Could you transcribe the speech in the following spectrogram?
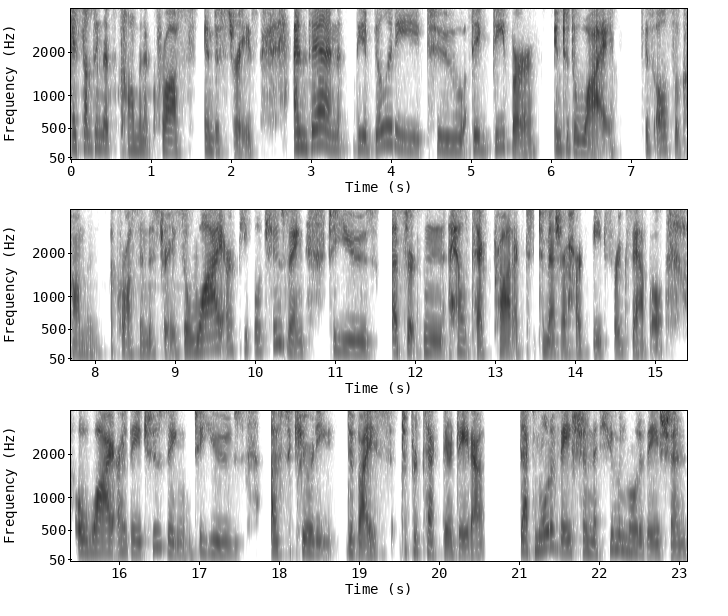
is something that's common across industries. And then the ability to dig deeper into the why is also common across industries. So, why are people choosing to use a certain health tech product to measure heartbeat, for example? Or why are they choosing to use a security device to protect their data? That motivation, that human motivation,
